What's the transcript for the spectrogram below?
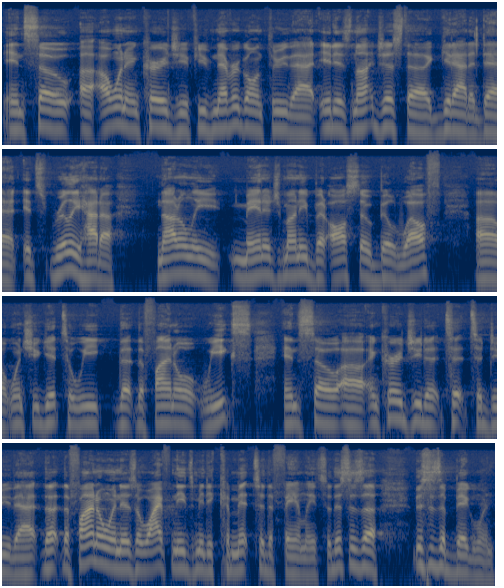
And so uh, I want to encourage you, if you've never gone through that, it is not just a get out of debt. It's really how to not only manage money, but also build wealth. Uh, once you get to week the, the final weeks. And so uh, encourage you to, to, to, do that. The, the final one is a wife needs me to commit to the family. So this is a this is a big one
